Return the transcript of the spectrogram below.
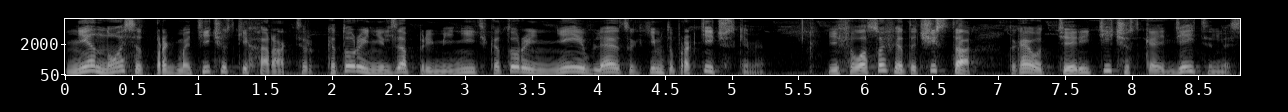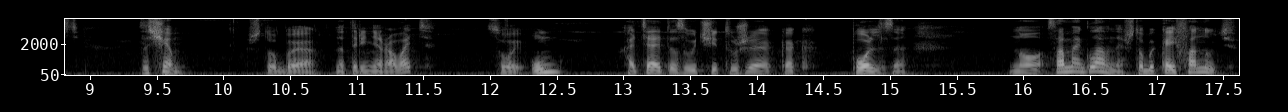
не носят прагматический характер, которые нельзя применить, которые не являются какими-то практическими. И философия это чисто такая вот теоретическая деятельность. Зачем? Чтобы натренировать свой ум, хотя это звучит уже как польза. Но самое главное, чтобы кайфануть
